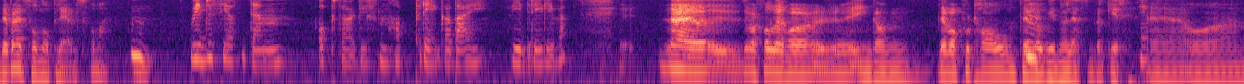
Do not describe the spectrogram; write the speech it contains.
det ble en sånn opplevelse for meg. Vil du si at den oppdagelsen har prega deg videre i livet? Nei, i hvert fall det var inngang Det var portalen til Mm. å begynne å lese bøker. Ja. Eh, og,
